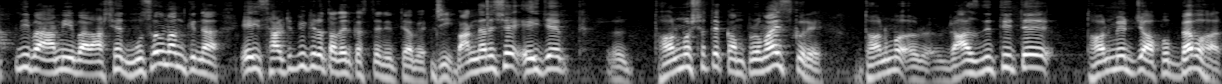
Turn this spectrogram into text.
আপনি বা আমি বা রাশেদ মুসলমান কিনা এই সার্টিফিকেটও তাদের কাছ থেকে নিতে হবে। জি। বাংলাদেশে এই যে ধর্মের সাথে কম্প্রোমাইজ করে ধর্ম রাজনীতিতে ধর্মের যে অপব্যবহার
